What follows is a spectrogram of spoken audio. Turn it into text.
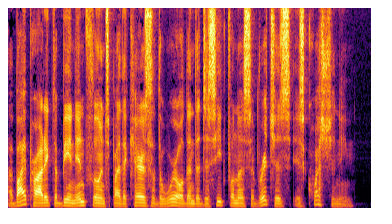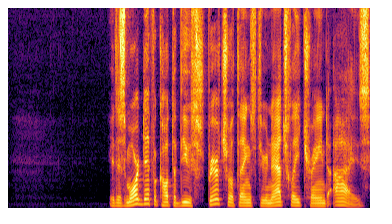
A byproduct of being influenced by the cares of the world and the deceitfulness of riches is questioning. It is more difficult to view spiritual things through naturally trained eyes.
